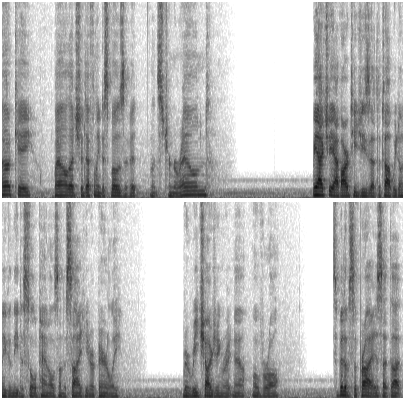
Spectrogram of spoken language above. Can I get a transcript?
Okay, well that should definitely dispose of it. Let's turn around. We actually have RTGs at the top. We don't even need the solar panels on the side here, apparently. We're recharging right now, overall. It's a bit of a surprise. I thought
